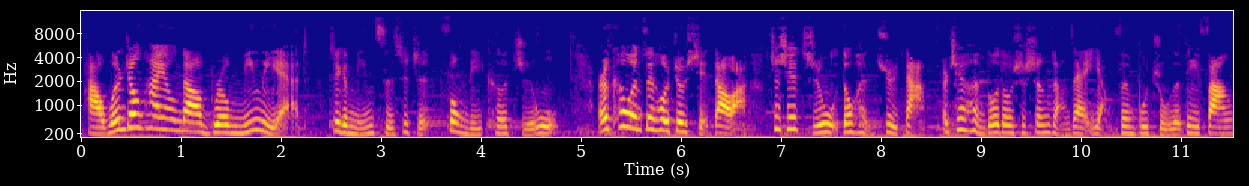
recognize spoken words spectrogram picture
好，文中它用到 bromeliad。这个名词是指凤梨科植物，而课文最后就写到啊，这些植物都很巨大，而且很多都是生长在养分不足的地方。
